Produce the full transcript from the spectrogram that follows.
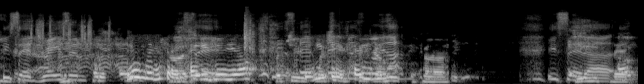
He said Drazen. This nigga say Peja, yo. What you, what you put in your hookah? He said. Uh, I'm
